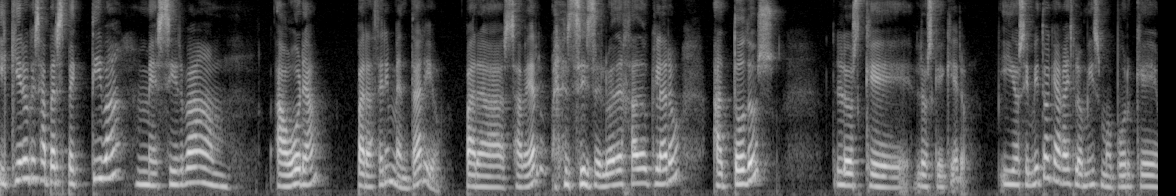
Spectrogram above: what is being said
Y quiero que esa perspectiva me sirva ahora para hacer inventario, para saber si se lo he dejado claro a todos los que, los que quiero. Y os invito a que hagáis lo mismo porque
